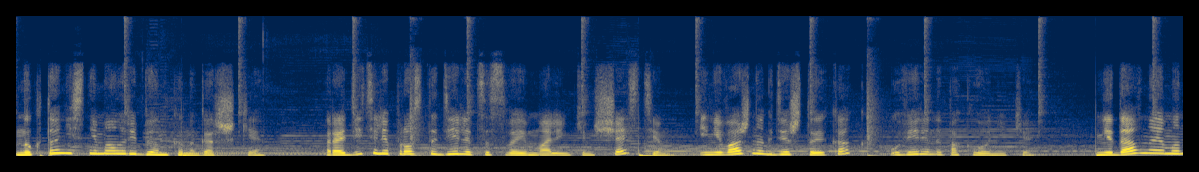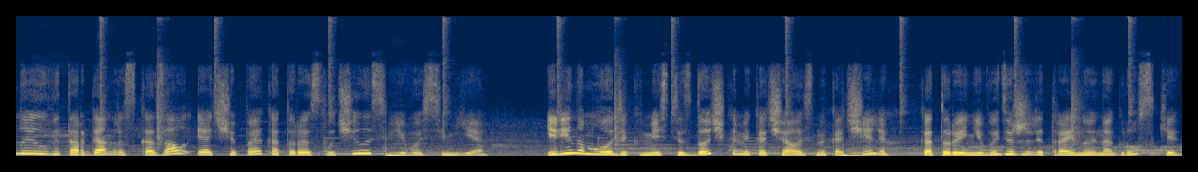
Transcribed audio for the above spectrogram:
Но кто не снимал ребенка на горшке? Родители просто делятся своим маленьким счастьем, и неважно где что и как, уверены поклонники. Недавно Эммануил Виторган рассказал и о ЧП, которое случилось в его семье. Ирина Млодик вместе с дочками качалась на качелях, которые не выдержали тройной нагрузки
